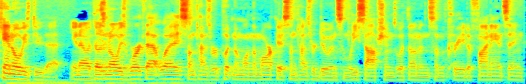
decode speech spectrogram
Can't always do that. You know, it doesn't always work that way. Sometimes we're putting them on the market. Sometimes we're doing some lease options with them and some creative financing.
